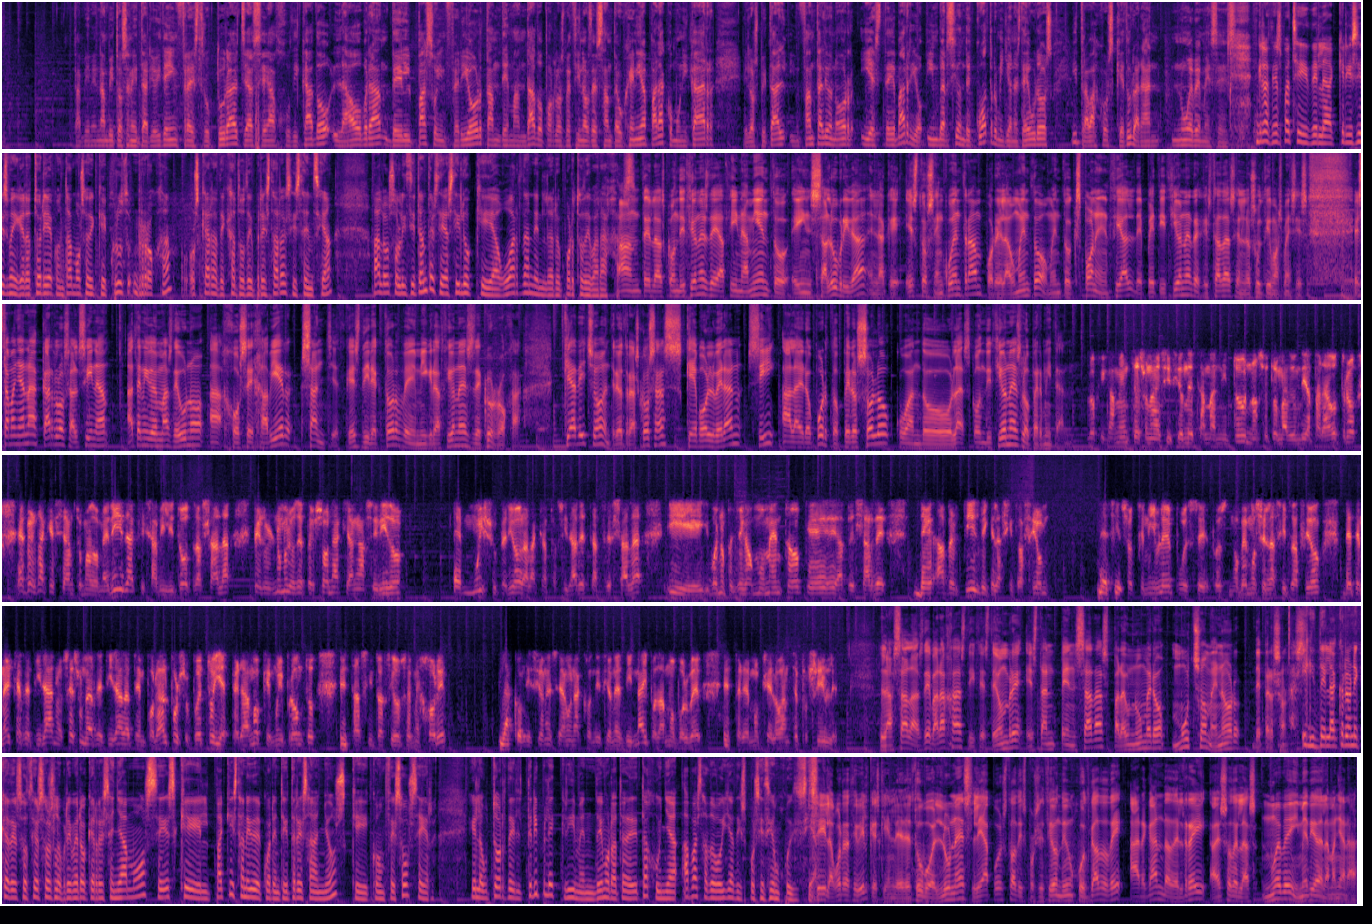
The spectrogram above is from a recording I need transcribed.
También en ámbito sanitario y de infraestructuras ya se ha adjudicado la obra del paso inferior tan demandado por los vecinos de Santa Eugenia para comunicar el Hospital Infanta Leonor y este barrio. Inversión de 4 millones de euros y trabajos que durarán nueve meses. Gracias, Pachi. De la crisis migratoria contamos hoy que Cruz Roja, Oscar, ha dejado de prestar asistencia a los solicitantes de asilo que aguardan en el aeropuerto de Barajas. Ante las condiciones de hacinamiento e insalubridad en la que estos se encuentran, por el aumento, aumento exponencial de peticiones registradas en los últimos meses. Esta mañana Carlos Alsina ha tenido en más de uno a José Javier Sánchez, que es director de Migraciones de Cruz Roja, que ha dicho, entre otras cosas, que volverán sí al aeropuerto, pero solo cuando las condiciones lo permitan. Lógicamente es una decisión de esta magnitud, no se toma de un día para otro. Es verdad que se han tomado medidas, que se habilitó otra sala, pero el número de personas que han accedido es muy superior a la capacidad de estas tres salas y, bueno, pues llega un momento que a pesar de, advertir de que la situación es insostenible, pues, eh, pues nos vemos en la situación de tener que retirarnos. Es una retirada temporal, por supuesto, y esperamos que muy pronto esta situación se mejore las condiciones sean unas condiciones dignas y podamos volver, esperemos que lo antes posible. Las salas de barajas, dice este hombre, están pensadas para un número mucho menor de personas. Y de la crónica de sucesos, lo primero que reseñamos es que el pakistaní de 43 años, que confesó ser el autor del triple crimen de Morata de Tajuña, ha pasado hoy a disposición judicial. Sí, la Guardia Civil, que es quien le detuvo el lunes, le ha puesto a disposición de un juzgado de Arganda del Rey a eso de las nueve y media de la mañana.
